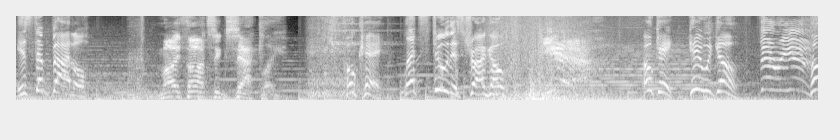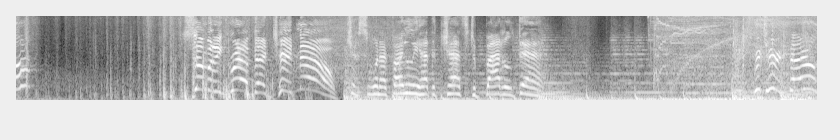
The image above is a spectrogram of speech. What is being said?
is to battle. My thoughts exactly. Okay, let's do this, Drago. Yeah! Okay, here we go. There he is! Huh? Somebody grab that kid now! Just when I finally had the chance to battle Dan. Return, Pharol!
